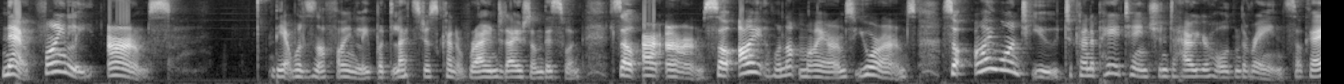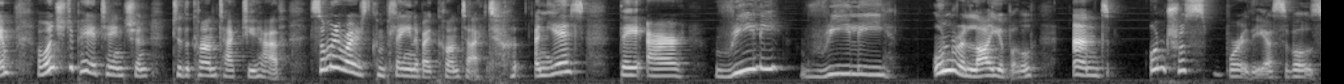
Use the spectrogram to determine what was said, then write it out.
Now, finally, arms yeah, well, it's not finally, but let's just kind of round it out on this one. So, our arms. So, I, well, not my arms, your arms. So, I want you to kind of pay attention to how you're holding the reins, okay? I want you to pay attention to the contact you have. So many riders complain about contact, and yet they are really, really unreliable and untrustworthy, I suppose,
